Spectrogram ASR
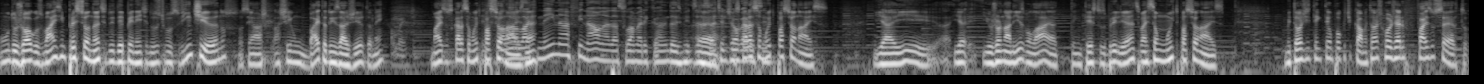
um dos jogos mais impressionantes do Independente nos últimos 20 anos. Assim, achei um baita do exagero também. Mas os caras são muito eles passionais, né? nem na final né, da Sul-Americana em 2017 é, eles jogaram Os caras assim. são muito passionais. E aí. E, e, o jornalismo lá é, tem textos brilhantes, mas são muito passionais. Então a gente tem que ter um pouco de calma. Então acho que o Rogério faz o certo.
